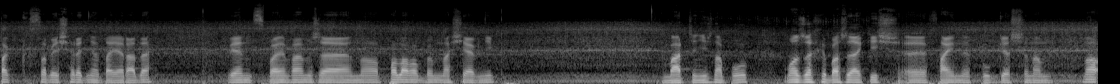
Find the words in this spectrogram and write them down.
tak sobie średnio daje radę. Więc powiem wam, że no polowałbym na siewnik. Bardziej niż na pług. Może chyba, że jakiś e, fajny pług jeszcze nam... No,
